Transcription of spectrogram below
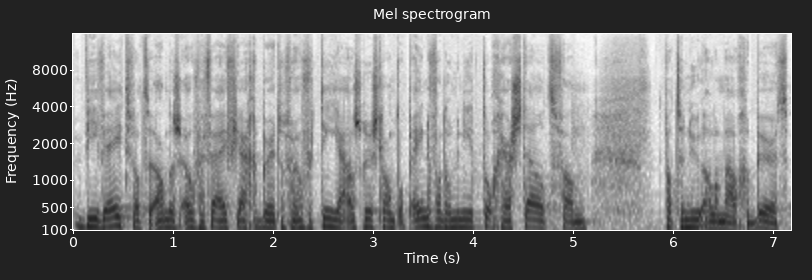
wie weet wat er anders over vijf jaar gebeurt of over tien jaar als Rusland op een of andere manier toch herstelt van wat er nu allemaal gebeurt.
